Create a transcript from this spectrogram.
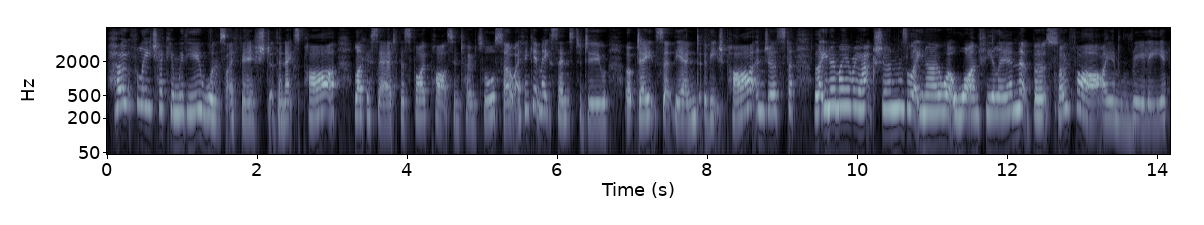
hopefully check in with you once I finished the next part. Like I said, there's five parts in total, so I think it makes sense to do updates at the end of each part and just let you know my reactions, let you know what I'm feeling, but so far I am really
